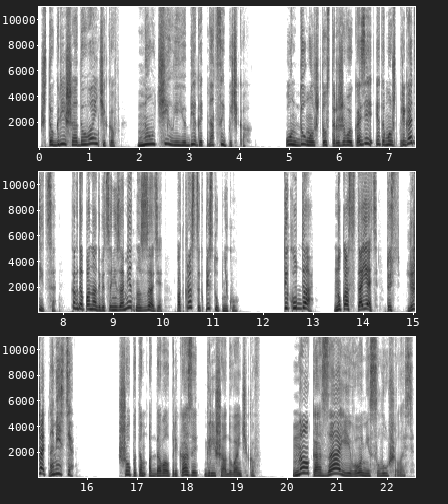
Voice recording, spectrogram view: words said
что Гриша Адуванчиков научил ее бегать на цыпочках. Он думал, что сторожевой козе это может пригодиться, когда понадобится незаметно сзади подкрасться к преступнику. «Ты куда? Ну-ка стоять, то есть лежать на месте!» Шепотом отдавал приказы Гриша Одуванчиков. Но коза его не слушалась.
